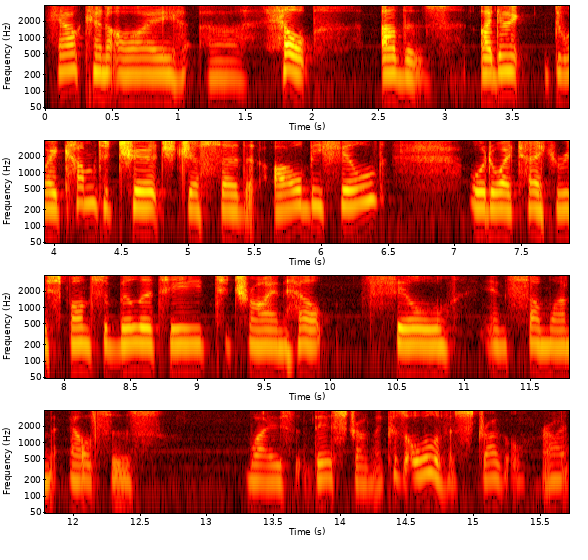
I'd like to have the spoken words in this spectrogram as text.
how can I uh, help others. I don't do I come to church just so that I'll be filled or do I take a responsibility to try and help fill in someone else's ways that they're struggling because all of us struggle right?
